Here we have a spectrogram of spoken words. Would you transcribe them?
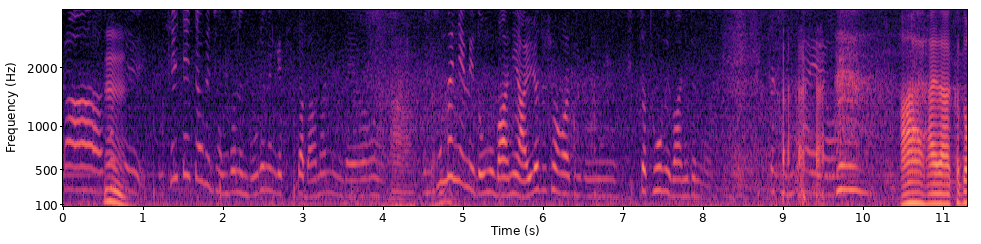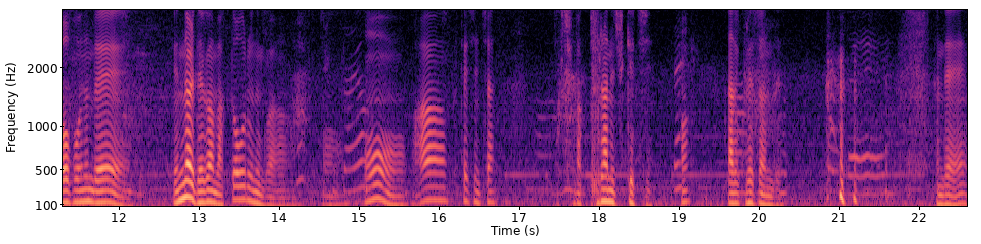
제가 음. 사실 실질적인 정보는 모르는 게 진짜 많았는데요. 아, 오늘 선배님이 너무 많이 알려주셔가지고 진짜 도움이 많이 된 것 같아요. 진짜 감사해요. 아, 아니, 나 아까 너 보는데 옛날 내가 막 떠오르는 거야. 어. 진짜요? 어, 아 그때 진짜 혹시 막 불안해 죽겠지. 네. 어? 나도 아. 그랬었는데. 네. 근데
